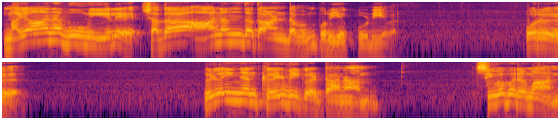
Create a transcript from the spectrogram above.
மயான பூமியிலே சதா ஆனந்த தாண்டவம் புரியக்கூடியவர். ஒரு இளைஞன் கேள்வி கேட்டானாம் சிவபெருமான்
